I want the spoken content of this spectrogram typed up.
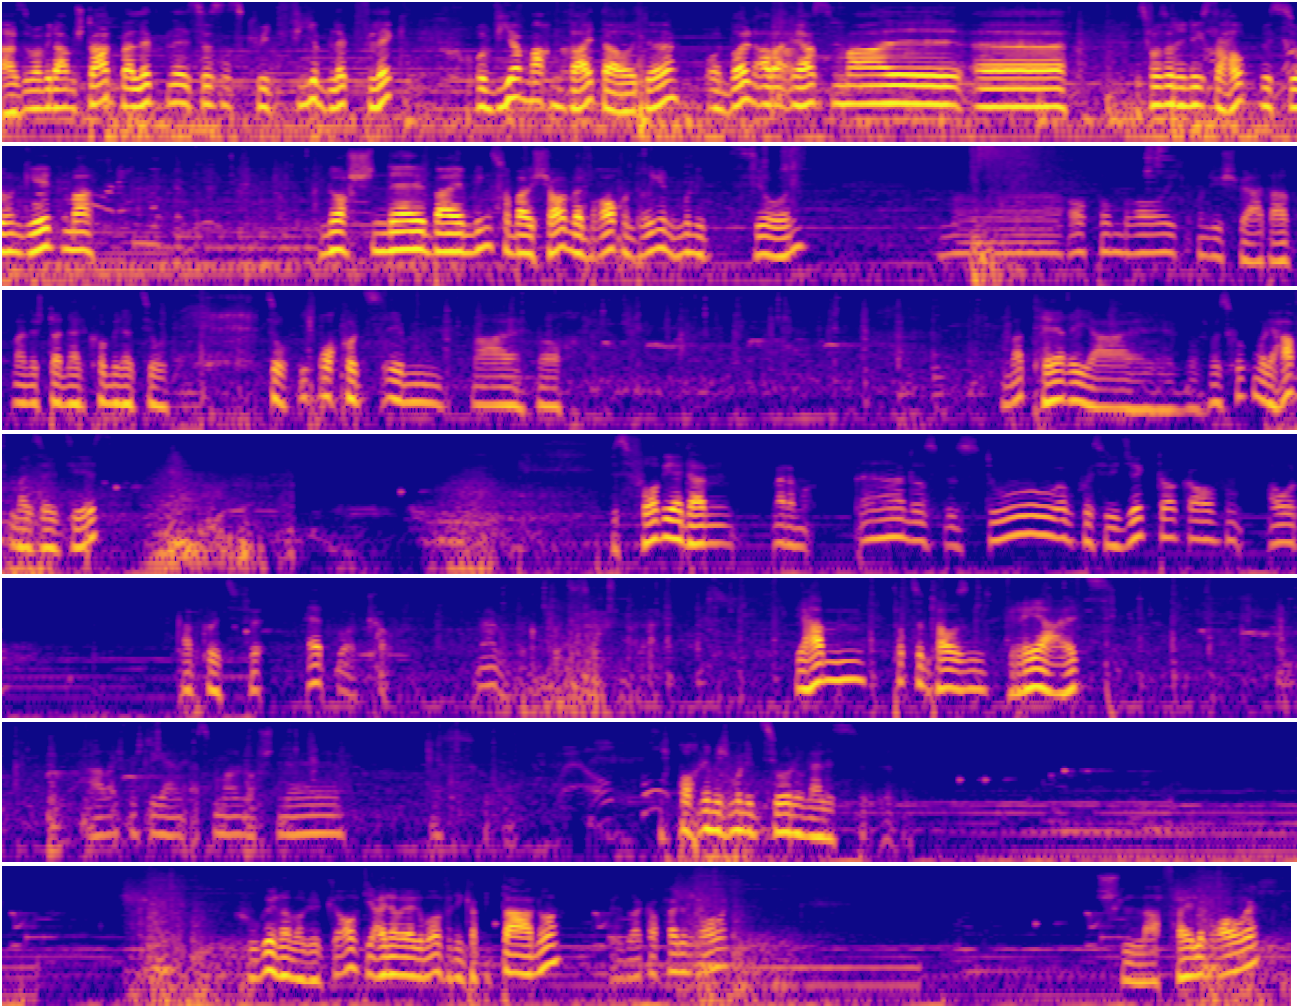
Da sind wir wieder am Start bei Let's Play Assassin's Creed 4 Black Flag. Und wir machen weiter heute und wollen aber erstmal, äh, bevor es an die nächste Hauptmission geht, mal noch schnell beim Links vorbeischauen. Wir brauchen dringend Munition. Rauchbomben brauche ich und die Schwerter, meine Standardkombination. So, ich brauche kurz eben mal noch Material. Ich muss gucken, wo der Hafenmeister jetzt hier ist. Bevor wir dann... Warte mal. Ja, das bist du. Upgrades für die Jackdaw kaufen. Out. Upgrades für Edward kaufen. Na gut, dann kommt das auch schon mal an. Wir haben 14.000 Reals. Aber ich möchte gerne erstmal noch schnell... Ich brauche nämlich Munition und alles. Kugeln haben wir gekauft. Die eine haben wir ja gebaut für den Capitano. Berserkerpfeile brauche ich. Schlafpfeile brauche ich.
